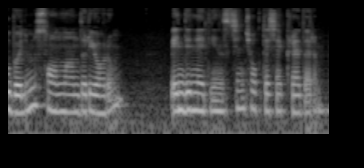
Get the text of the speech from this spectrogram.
bu bölümü sonlandırıyorum. Beni dinlediğiniz için çok teşekkür ederim.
